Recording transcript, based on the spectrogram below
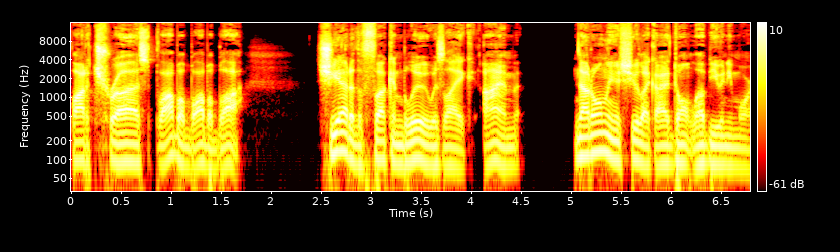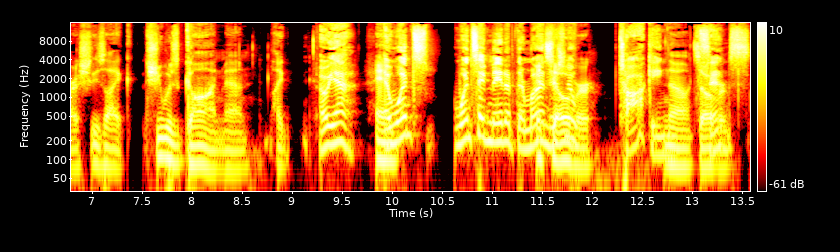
a lot of trust, blah, blah, blah, blah, blah. She out of the fucking blue was like, I'm not only is she like, I don't love you anymore. She's like, she was gone, man. Like, Oh, yeah. And, And- once once they've made up their mind, it's there's no over. talking No, it's over. sense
